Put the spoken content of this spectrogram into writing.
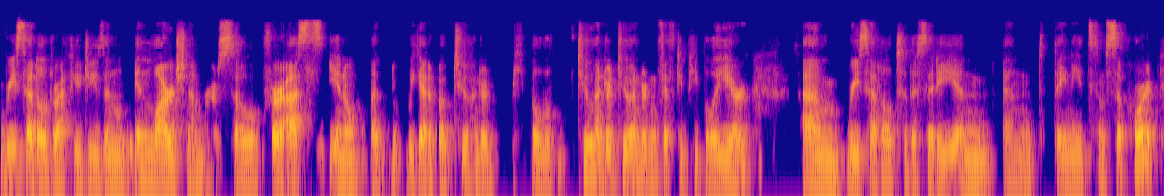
resettled refugees in, in large numbers. So for us, you know, uh, we get about 200 people, 200, 250 people a year um, resettled to the city and, and they need some support,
